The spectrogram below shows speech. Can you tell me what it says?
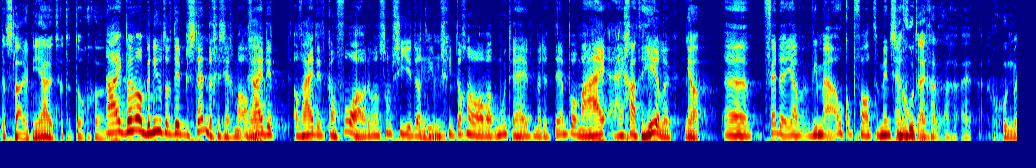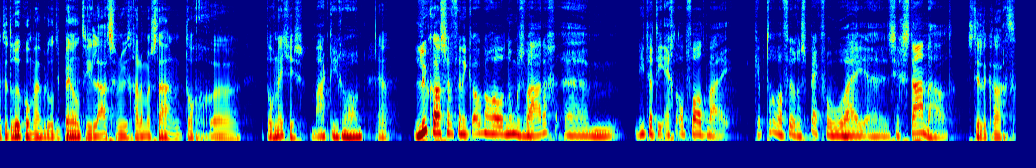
dat sluit niet uit. Dat het toch... eh, Nou, ik ben wel benieuwd of dit bestendig is, zeg maar. Of, Ja. hij, dit, of hij dit kan volhouden. Want soms zie je dat hij Mhm. misschien toch nog wel wat moeite heeft met het tempo. Maar hij, hij gaat heerlijk. ja. Verder, ja, wie mij ook opvalt, tenminste... En goed, hij gaat hij- goed met de druk om. Hè. Ik bedoel, die penalty, laatste minuut, gaat er maar staan. Toch, toch netjes. Maakt hij gewoon. Ja. Lucassen vind ik ook nog wel noemenswaardig. Ehm, niet dat hij echt opvalt, maar ik heb toch wel veel respect voor hoe hij eh, zich staande houdt. Stille kracht.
